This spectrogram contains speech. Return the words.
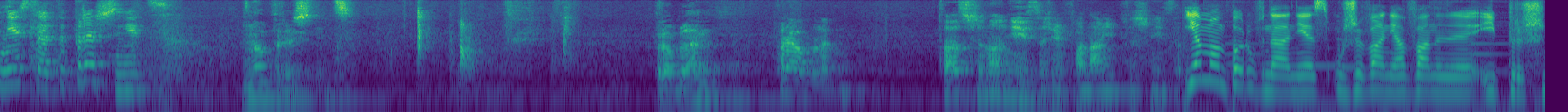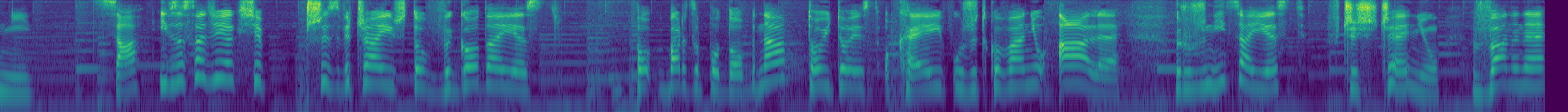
Niestety prysznic. No prysznic. Problem? Problem. To znaczy, no nie jesteśmy fanami prysznica. Ja mam porównanie z używania wanny i prysznica i w zasadzie jak się przyzwyczaisz, to wygoda jest po, bardzo podobna, to i to jest ok w użytkowaniu, ale różnica jest w czyszczeniu. Wannę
